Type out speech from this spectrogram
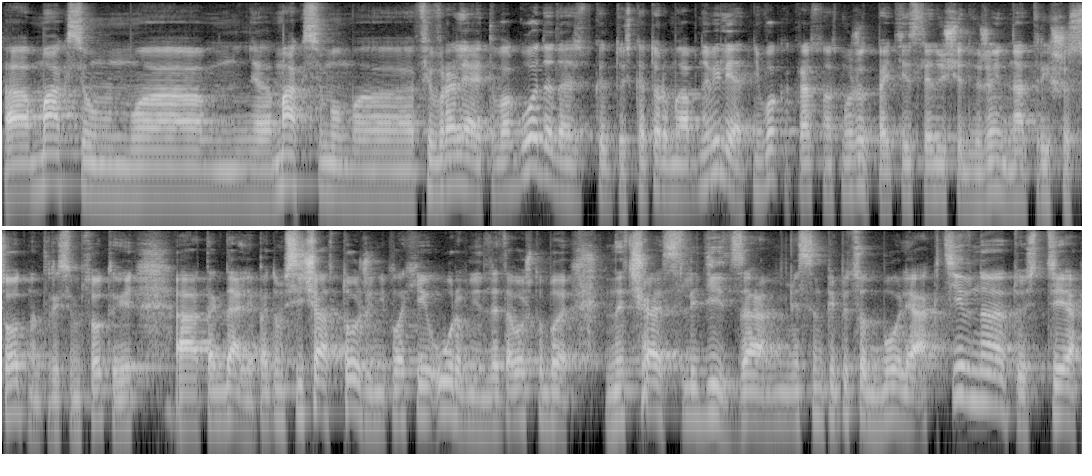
а, максимум, а, максимум а, февраля этого года, да, то есть который мы обновили, от него как раз у нас может пойти следующее движение на 3600, на 3700 и а, так далее. Поэтому сейчас тоже неплохие уровни для того, чтобы начать следить за S&P 500 более активно, то есть те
